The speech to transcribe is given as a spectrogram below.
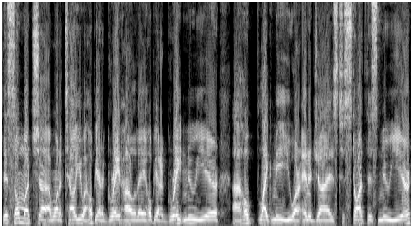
There's so much uh, I want to tell you. I hope you had a great holiday. I hope you had a great new year. I hope, like me, you are energized to start this new year.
